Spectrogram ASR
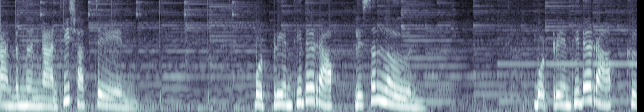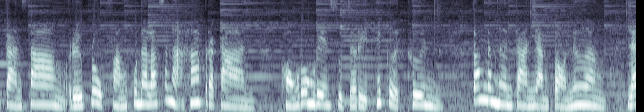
การดำเนินงานที่ชัดเจน บทเรียนที่ได้รับ Listen Learn บทเรียนที่ได้รับคือการสร้างหรือปลูกฝังคุณลักษณะ 5 ประการ ของโรงเรียนสุจริตให้เกิดขึ้น ต้องดำเนินการอย่างต่อเนื่อง และ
